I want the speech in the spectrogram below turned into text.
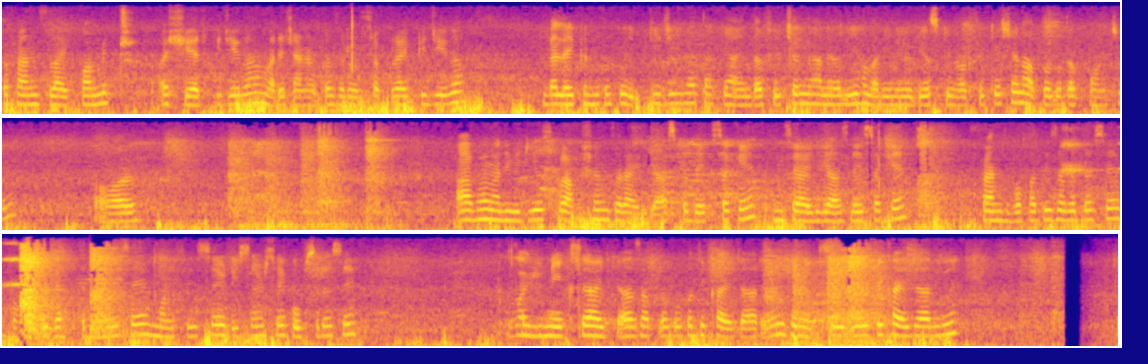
तो फ्रेंड्स लाइक कमेंट और शेयर कीजिएगा। हमारे चैनल को ज़रूर सब्सक्राइब कीजिएगा। बेल आइकन को क्लिक कीजिएगा ताकि आइंदा फ्यूचर में आने वाली हमारी न्यू वीडियोस की नोटिफिकेशन आप लोगों तक पहुँचे। और आप हमारी वीडियोस के ऑप्शन और आइडियाज़ को देख सकें, उनसे आइडियाज़ ले सकें। फ्रेंड्स बहुत ही ज़बरदस्त है, बहुत ही बेहतरीन से मनफी से डिसेंट से, खूबसूरत से। और यूनिक से आइडियाज़ आप लोगों को दिखाए जा रहे हैं यूनिक से वीडियोज़ दिखाई जा रही हैं।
